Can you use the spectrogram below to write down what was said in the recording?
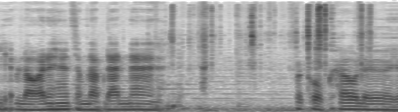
เรียบร้อยนะฮะสำหรับด้านหน้า ประกบเข้าเลย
